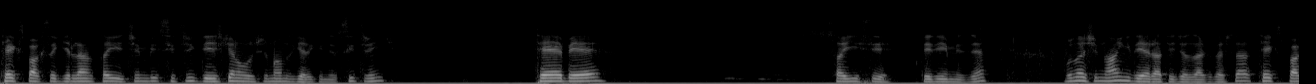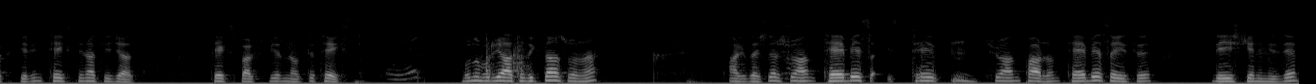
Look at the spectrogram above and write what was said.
text box'a girilen sayı için bir string değişken oluşturmamız gerekiyor. String tb sayısı dediğimizde buna şimdi hangi değer atacağız arkadaşlar? Text box 1'in text'ini atacağız. Text box 1 nokta text. Evet. Bunu buraya atadıktan sonra arkadaşlar şu an tb t, şu an pardon tb sayısı değişkenimizde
